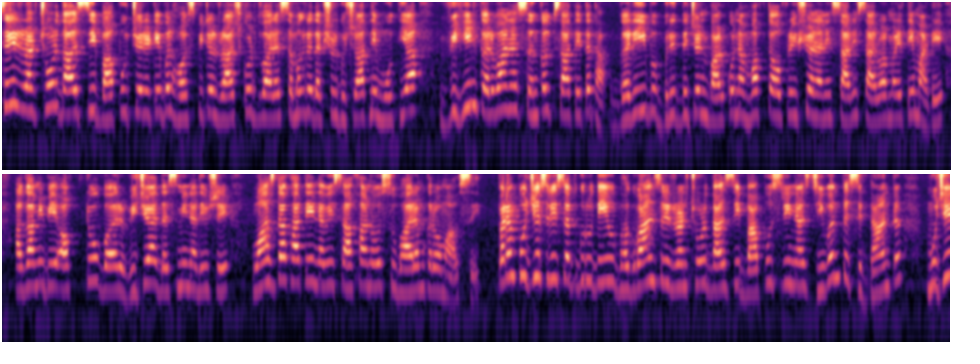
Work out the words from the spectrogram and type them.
શ્રી રણછોડદાસજી બાપુ ચેરિટેબલ હોસ્પિટલ રાજકોટ દ્વારા સમગ્ર દક્ષિણ ગુજરાતને મોતિયા વિહીન કરવાના સંકલ્પ સાથે તથા ગરીબ વૃદ્ધજન બાળકોના મફત ઓપરેશન અને સારી સારવાર મળે તે માટે આગામી બે ઓક્ટોબર વિજયાદશમીના દિવસે વાંસદા ખાતે નવી શાખાનો શુભારંભ કરવામાં આવશે. પરમ પૂજ્ય શ્રી સદગુરુદેવ ભગવાન શ્રી રણછોડદાસજી બાપુ શ્રીના જીવંત સિદ્ધાંત મુझे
